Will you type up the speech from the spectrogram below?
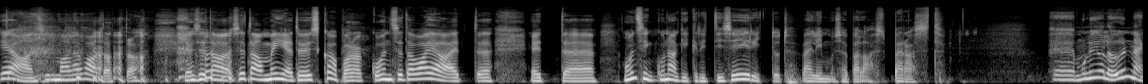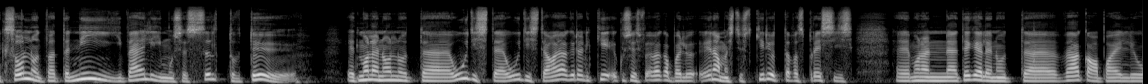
hea on silmale vaadata ja seda, seda on meie töös ka paraku on seda vaja, et, et äh, on sind kunagi kritiseeritud välimuse pärast Eh, mul ei ole õnneks olnud vaata nii välimusest sõltuv töö et ma olen olnud äh, uudiste, uudiste ajakirjanik, kusjuures väga palju, enamasti just kirjutavas pressis. Eh, ma olen tegelenud väga palju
